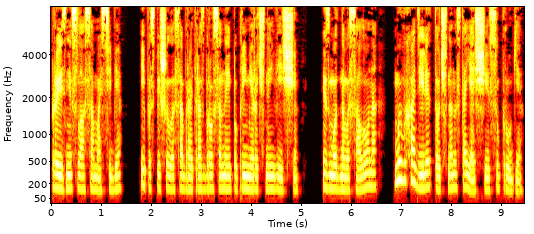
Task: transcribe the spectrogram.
произнесла сама себе и поспешила собрать разбросанные по примерочной вещи. Из модного салона мы выходили точно настоящие супруги.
